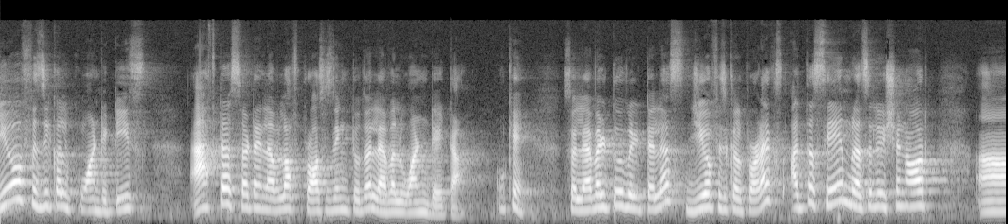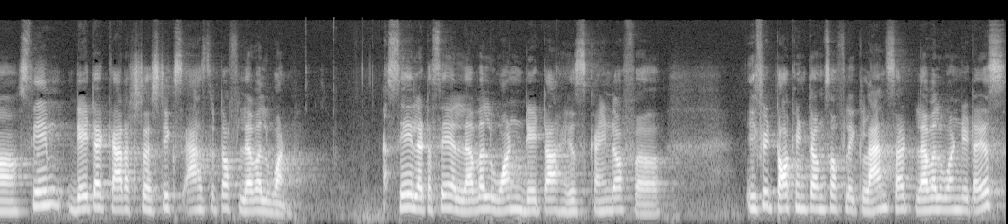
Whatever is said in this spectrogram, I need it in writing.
geophysical quantities after certain level of processing to the level 1 data. Okay. So, level 2 will tell us geophysical products at the same resolution or uh, same data characteristics as that of level 1. Say let us say a level 1 data is kind of uh, if we talk in terms of like Landsat level 1 data is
